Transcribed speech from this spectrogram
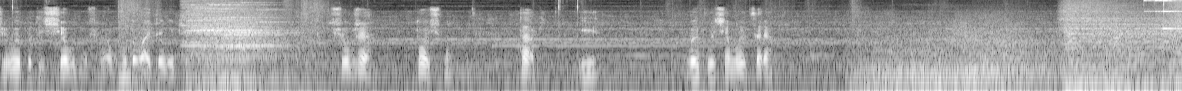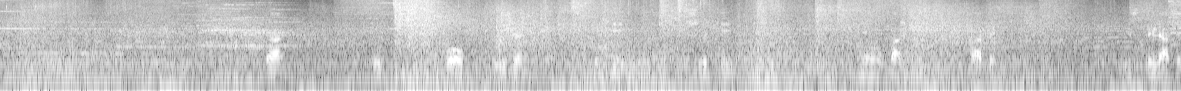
чи випити ще одну флягу. Ну давайте вип'ємо. Що вже точно. Так, і викличемо лицаря. Так. Тут вовк дуже такий швидкий. В нього бажано тікати і стріляти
